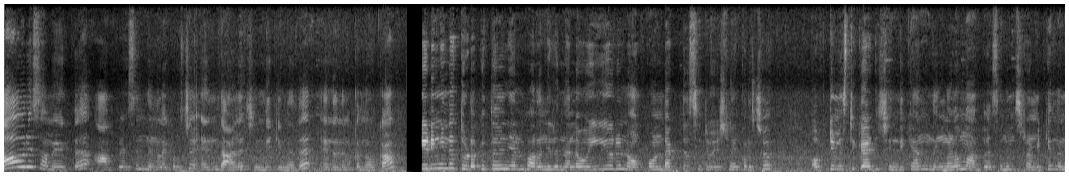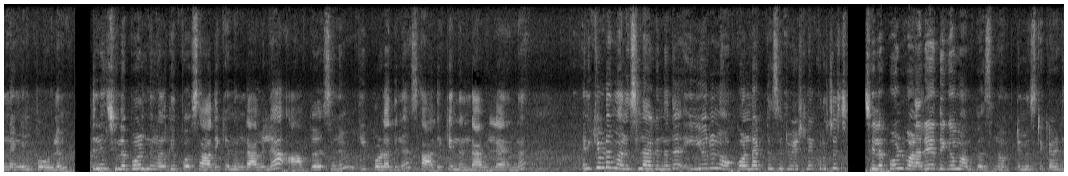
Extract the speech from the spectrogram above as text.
ആ ഒരു സമയത്ത് ആ പേഴ്സൺ നിങ്ങളെക്കുറിച്ച് എന്താണ് ചിന്തിക്കുന്നത് എന്ന് നമുക്ക് നോക്കാം. റീഡിങ്ങിന്റെ തുടക്കത്തിൽ ഞാൻ പറഞ്ഞിരുന്നല്ലോ ഈ ഒരു നോ കോണ്ടാക്ട് സിറ്റുവേഷനെ കുറിച്ച് ഒപ്റ്റിമിസ്റ്റിക് ആയിട്ട് ചിന്തിക്കാൻ നിങ്ങളും ആ പേഴ്സണും ശ്രമിക്കുന്നുണ്ടെങ്കിൽ പോലും അതിന് ചിലപ്പോൾ നിങ്ങൾക്ക് ഇപ്പോൾ സാധിക്കുന്നുണ്ടാവില്ല. ആ പേഴ്സണും ഇപ്പോൾ അതിന് സാധിക്കുന്നുണ്ടാവില്ല എന്ന് എനിക്കിവിടെ മനസ്സിലാകുന്നത് ഈ ഒരു നോ കോണ്ടാക്ട് സിറ്റുവേഷനെ കുറിച്ച് ചിലപ്പോൾ വളരെയധികം ആ പേഴ്സൺ ഒപ്റ്റിമിസ്റ്റിക്കായിട്ട്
